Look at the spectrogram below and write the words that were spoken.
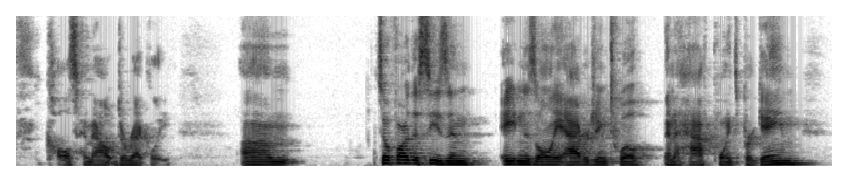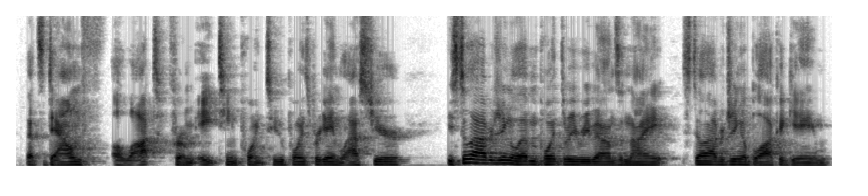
calls him out directly. Um, so far this season, Ayton is only averaging 12 and a half points per game. That's down a lot from 18.2 points per game last year. He's still averaging 11.3 rebounds a night, still averaging a block a game.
